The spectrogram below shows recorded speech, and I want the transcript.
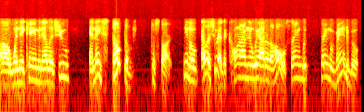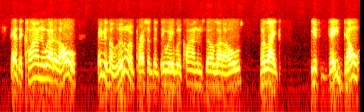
uh, when they came in LSU, and they stumped them to start. You know, LSU had to climb their way out of the hole. Same with same with Vanderbilt. They had to climb their way out of the hole. Maybe it's a little impressive that they were able to climb themselves out of holes, but like if they don't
